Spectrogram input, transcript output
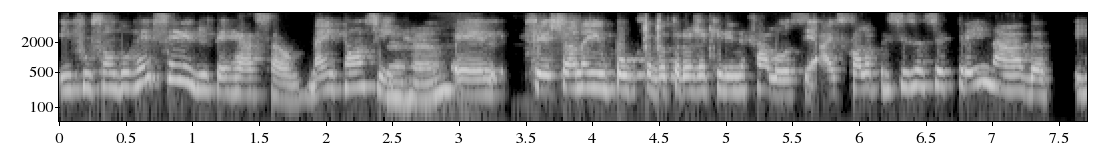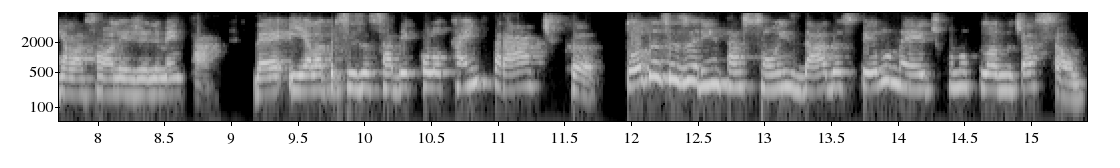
em função do receio de ter reação, né? Então, assim, uhum. é, fechando aí um pouco o que a doutora Jaqueline falou, assim, a escola precisa ser treinada em relação à alergia alimentar, né? E ela precisa saber colocar em prática todas as orientações dadas pelo médico no plano de ação.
